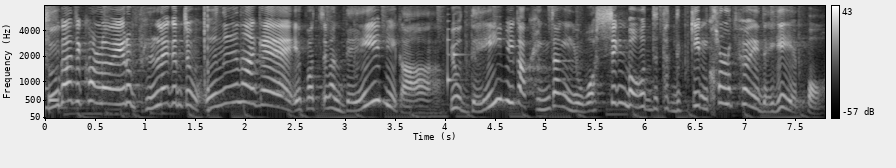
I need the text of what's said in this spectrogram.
두 가지 colorway로 블랙은 좀 은은하게 예뻤지만 네이비가 이 네이비가 굉장히 이 washing 먹은 듯한 느낌 컬러 표현이 되게 예뻐.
